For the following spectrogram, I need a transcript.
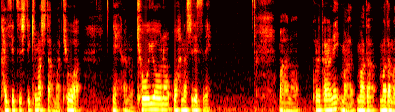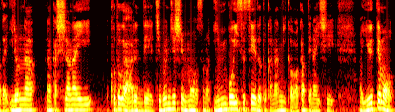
解説してきました。まあ今日はね、あの、教養のお話ですね。まああの、これからね、まあまだまだまだいろんななんか知らないことがあるんで、自分自身もそのインボイス制度とか何か分かってないし、まあ、言うても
